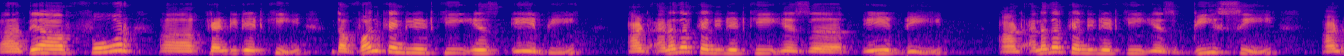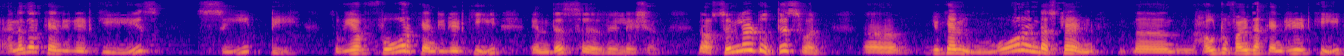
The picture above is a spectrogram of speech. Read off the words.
uh, there are four uh, candidate key. The one candidate key is AB and another candidate key is uh, AD and another candidate key is BC and another candidate key is CD. So we have four candidate key in this uh, relation. Now similar to this one, uh, you can more understand uh, how to find the candidate key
